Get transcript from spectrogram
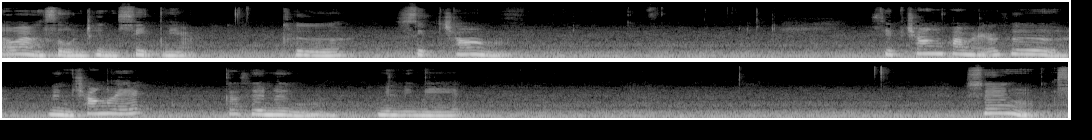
ระหว่าง 0 ถึง 10 เนี่ย คือ 10 ช่อง 10 ช่องความหมายก็คือ 1 ช่องเล็กก็คือ 1 มิลลิเมตร ซึ่งส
